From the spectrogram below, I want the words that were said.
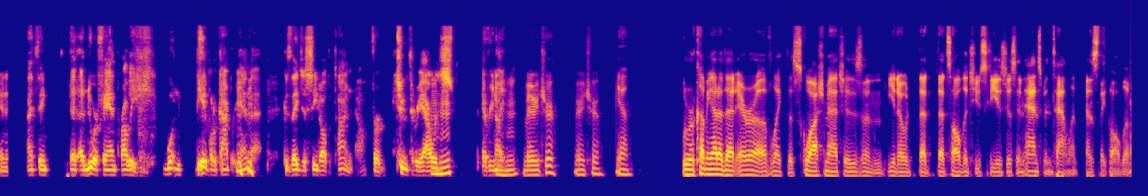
And I think a newer fan probably wouldn't be able to comprehend that because they just see it all the time now for two, three hours mm-hmm. every night. Mm-hmm. Very true. Very true. Yeah we were coming out of that era of like the squash matches and you know that that's all that you see is just enhancement talent as they call them.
